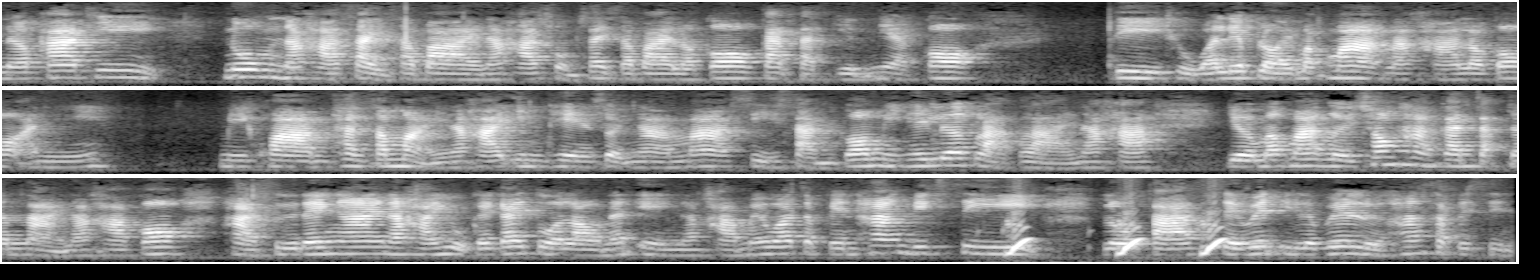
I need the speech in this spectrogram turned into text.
เนื้อผ้าที่นุ่มนะคะ ใส่สบายนะคะสวมใส่สบายแล้วก็การตัดเย็บเนี่ยก็ ดีถือว่าเรียบร้อยมากๆนะคะ แล้วก็อันนี้มีความทันสมัยนะคะ อินเทนสวยงามมาก สีสันก็มีให้เลือกหลากหลายนะคะ เยอะมากๆเลยช่องทางการจับจำหน่ายนะคะ ก็หาซื้อได้ง่ายนะคะ อยู่ใกล้ๆตัวเรานั่นเองนะคะ ไม่ว่าจะเป็นห้างบิ๊กซีโลตัสเซเว่นอีเลฟเว่นหรือห้างสรรพสิน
